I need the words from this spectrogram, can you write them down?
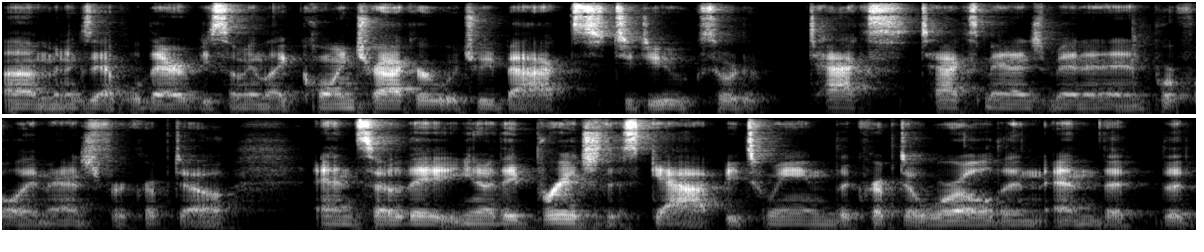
Um, an example there would be something like CoinTracker, which we backed to do sort of tax tax management and, and portfolio management for crypto. And so they, you know, they bridge this gap between the crypto world and and the the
